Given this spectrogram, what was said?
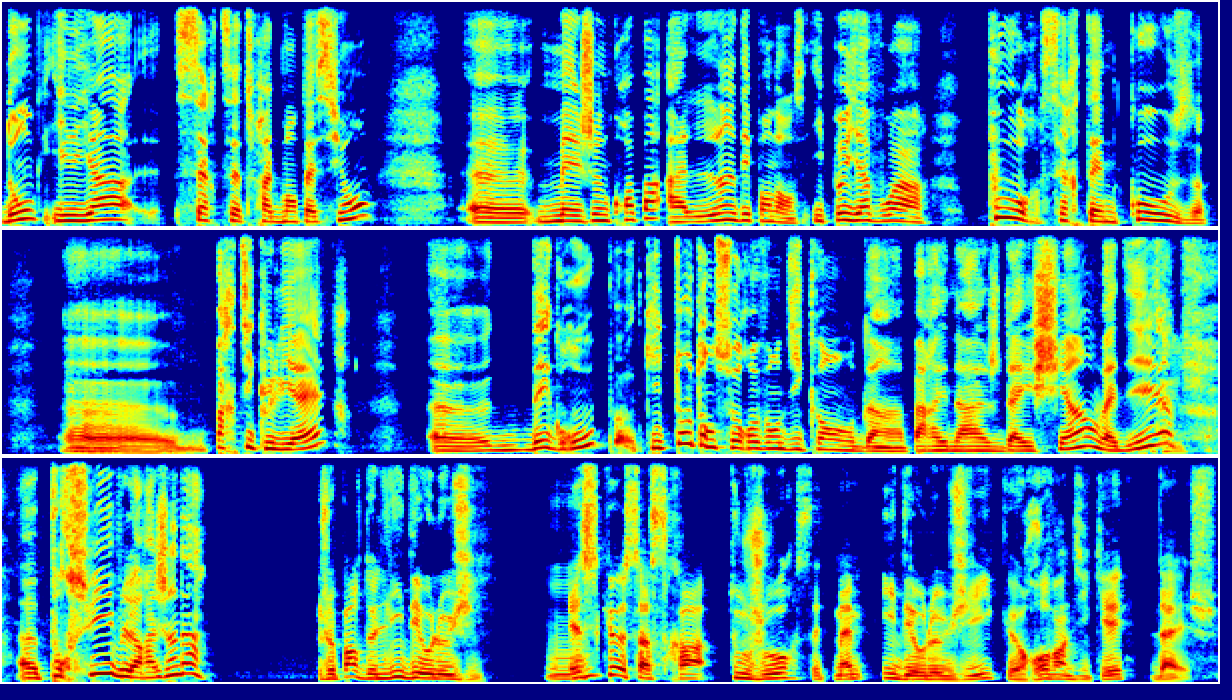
Donc il y a certes cette fragmentation, euh, mais je ne crois pas à l'indépendance. Il peut y avoir, pour certaines causes euh, particulières, euh, des groupes qui, tout en se revendiquant d'un parrainage daéchien, on va dire, poursuivent leur agenda. Je parle de l'idéologie. Mhm. Est-ce que ça sera toujours cette même idéologie que revendiquait Daesh?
